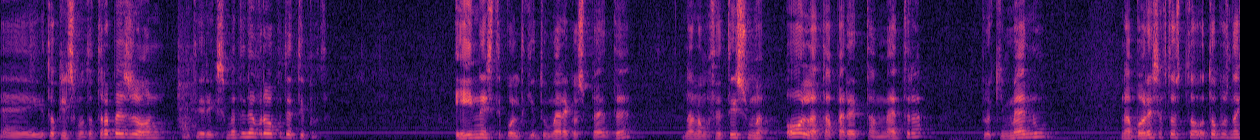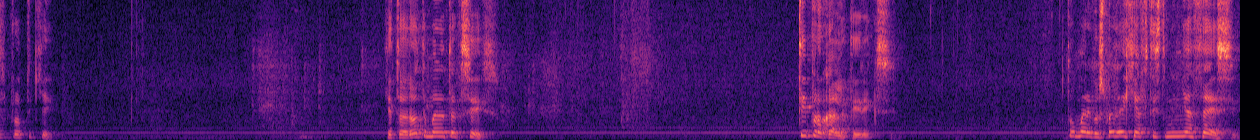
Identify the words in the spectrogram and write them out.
ε, το κλείσιμο των τραπεζών, ούτε ρίξη με την Ευρώπη, ούτε τίποτα. Είναι στη πολιτική του ΜΕΡΑ25 να νομοθετήσουμε όλα τα απαραίτητα μέτρα προκειμένου να μπορέσει αυτός το, ο τόπος να έχει προοπτική. Και το ερώτημα είναι το εξής. Τι προκαλεί τη ρήξη; Το ΜΕΡΑ25 έχει αυτή τη στιγμή μια θέση.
